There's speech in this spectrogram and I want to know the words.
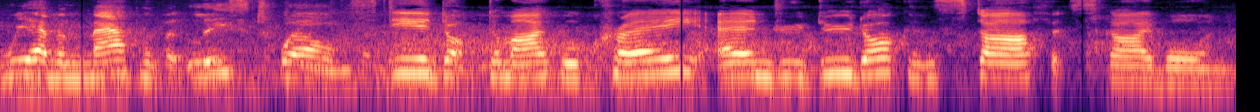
We have a map of at least 12. Dear Dr. Michael Creagh, Andrew Dudok and staff at Skyborn,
